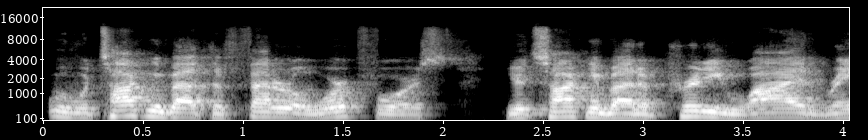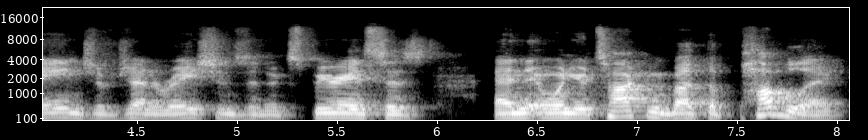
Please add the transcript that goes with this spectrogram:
when we're talking about the federal workforce you're talking about a pretty wide range of generations and experiences. And when you're talking about the public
